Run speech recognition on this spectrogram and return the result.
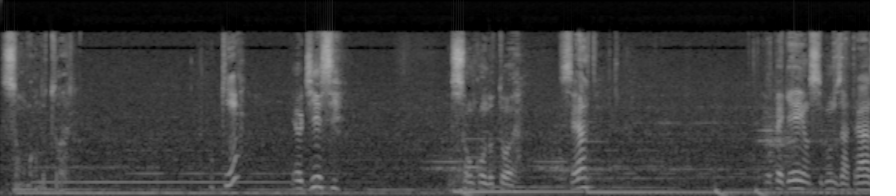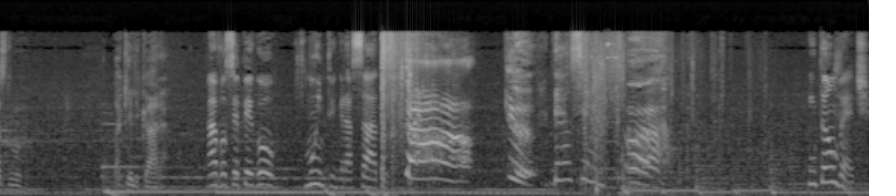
Sou um condutor. O quê? Eu disse. Eu sou um condutor, certo? Eu peguei uns segundos atrás do. daquele cara. Ah, você pegou? Muito engraçado. Ah! Delson! Ah! Então, Beth.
